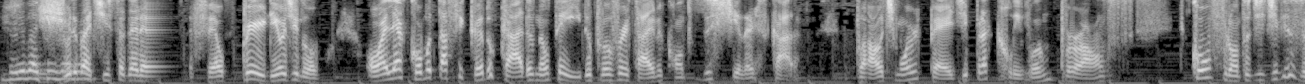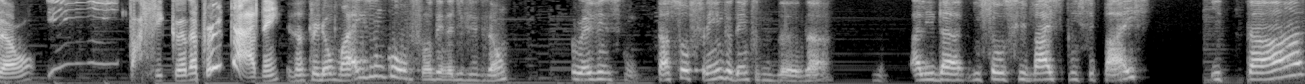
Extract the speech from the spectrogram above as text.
Júlio Batista, Júlio né? Batista da NFL perdeu de novo. Olha como tá ficando caro não ter ido pro overtime contra os Steelers, cara. Baltimore perde para Cleveland Browns, confronto de divisão e tá ficando apertado, hein? Exato, perdeu mais um confronto dentro da divisão. O Ravens tá sofrendo dentro da, da ali da, dos seus rivais principais. E tá.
